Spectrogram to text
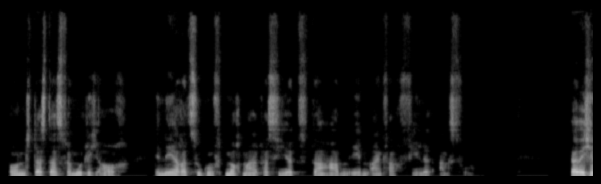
und dass das vermutlich auch in näherer Zukunft nochmal passiert, da haben eben einfach viele Angst vor. Ja, welche,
